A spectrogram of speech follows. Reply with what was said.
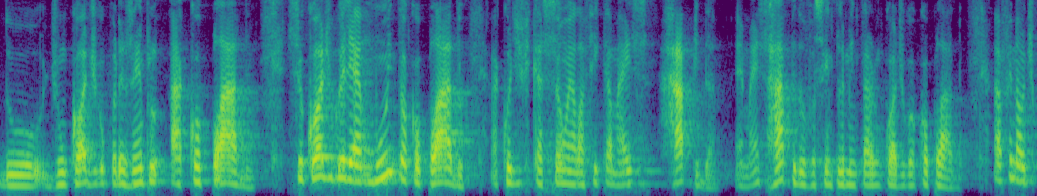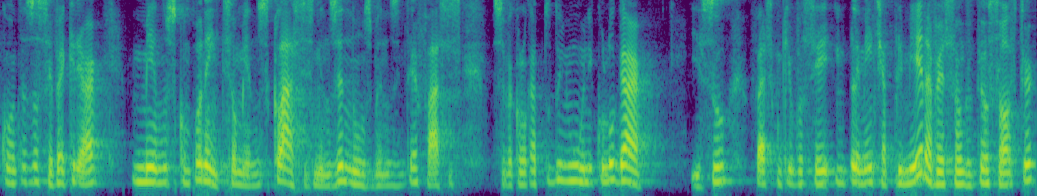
Do, de um código, por exemplo, acoplado. Se o código ele é muito acoplado, a codificação ela fica mais rápida. É mais rápido você implementar um código acoplado. Afinal de contas, você vai criar menos componentes, são menos classes, menos enums, menos interfaces. Você vai colocar tudo em um único lugar. Isso faz com que você implemente a primeira versão do teu software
